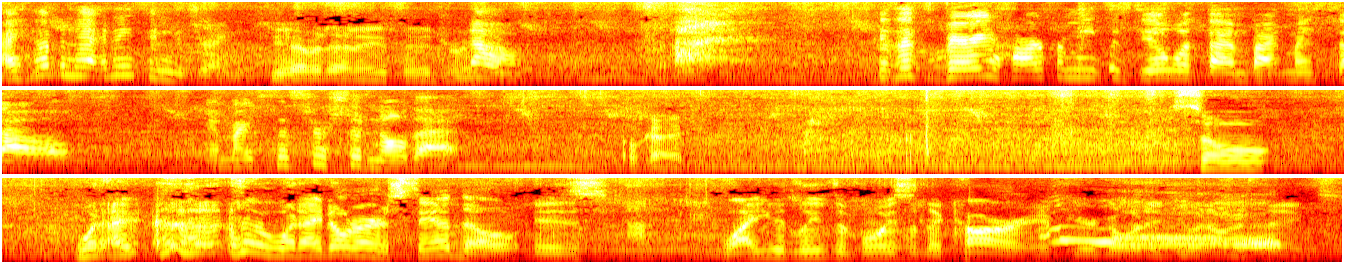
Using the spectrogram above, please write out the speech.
I haven't had anything to drink. you haven't had anything to drink. No. Because it's very hard for me to deal with them by myself. And my sister should know that. Okay. So, what I what I don't understand though is why you'd leave the boys in the car if you're going and doing other things.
